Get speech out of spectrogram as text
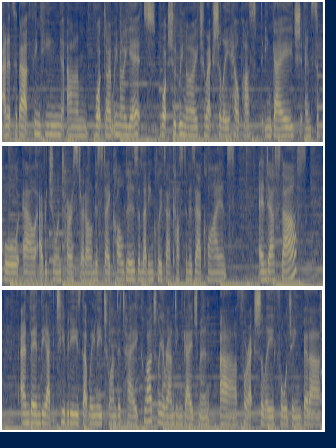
and it's about thinking um, what don't we know yet, what should we know to actually help us engage and support our Aboriginal and Torres Strait Islander stakeholders and that includes our customers, our clients and our staff. And then the activities that we need to undertake, largely around engagement, uh, for actually forging better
